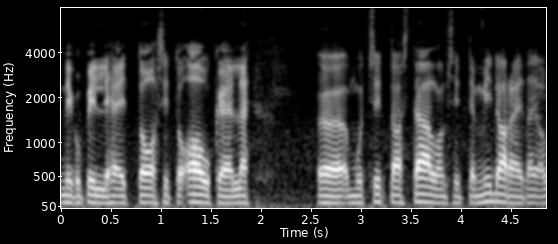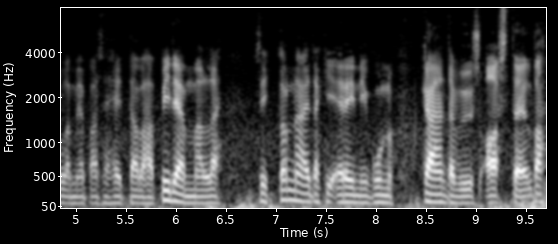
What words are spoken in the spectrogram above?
niinku pilliheittoa, sitten on aukeelle. Öö, Mutta sitten taas täällä on sitten midareita, joilla me pääsee heittämään vähän pidemmälle. Sitten on näitäkin eri niin kun, kääntävyysasteilta.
